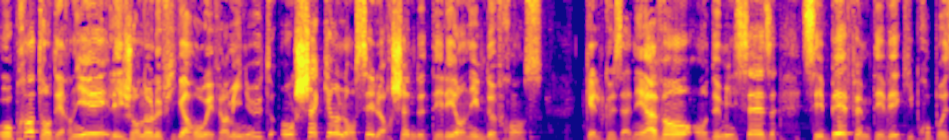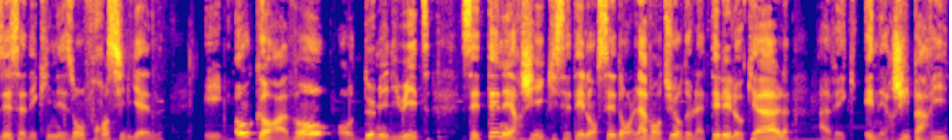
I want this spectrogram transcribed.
Au printemps dernier, les journaux Le Figaro et 20 minutes ont chacun lancé leur chaîne de télé en Île-de-France. Quelques années avant, en 2016, c'est BFM TV qui proposait sa déclinaison francilienne. Et encore avant, en 2008, c'est Énergie qui s'était lancé dans l'aventure de la télé locale avec Énergie Paris.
